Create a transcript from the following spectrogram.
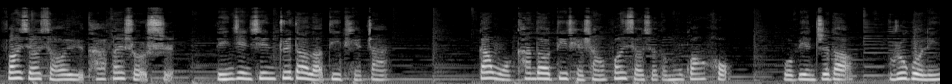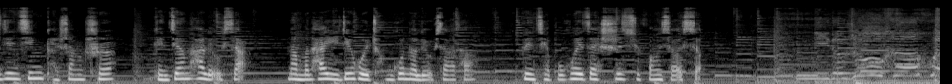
方小小与他分手时，林建清追到了地铁站。当我看到地铁上方小小的目光后，我便知道，如果林建清肯上车，肯将他留下，那么他一定会成功的留下他，并且不会再失去方小小。你都如何回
